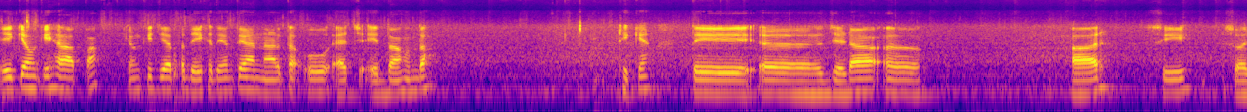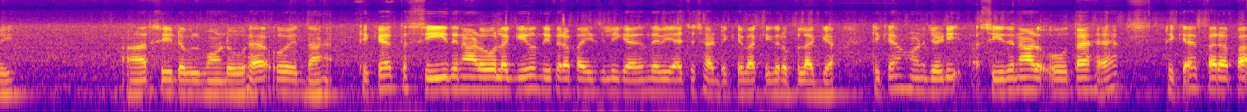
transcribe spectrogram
ਇਹ ਕਿਉਂ ਕਿਹਾ ਆਪਾਂ? ਕਿਉਂਕਿ ਜੇ ਆਪਾਂ ਦੇਖਦੇ ਹਾਂ ਧਿਆਨ ਨਾਲ ਤਾਂ OH ਇਦਾਂ ਹੁੰਦਾ, ਠੀਕ ਹੈ? ਤੇ ਜਿਹੜਾ R C sorry R C double bond O ਹੈ, ਉਹ ਇਦਾਂ ਹੈ। ਠੀਕ ਹੈ? ਤਾਂ ਸੀ ਦੇ ਨਾਲ ਉਹ ਲੱਗੀ ਹੁੰਦੀ, ਫਿਰ ਆਪਾਂ ਈਜ਼ੀਲੀ ਕਹਿ ਦਿੰਦੇ ਵੀ H ਛੱਡ ਕੇ ਬਾਕੀ ਗਰੁੱਪ ਲੱਗ ਗਿਆ। ਠੀਕ ਹੈ? ਹੁਣ ਜਿਹੜੀ ਸੀ ਦੇ ਨਾਲ ਉਹ ਤਾਂ ਹੈ, ਠੀਕ ਹੈ? ਪਰ ਆਪਾਂ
